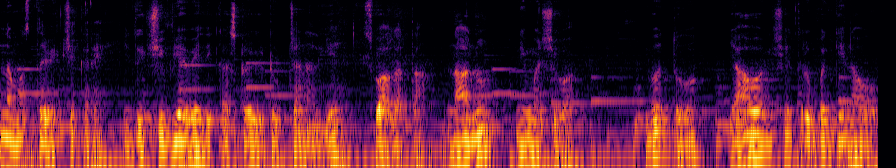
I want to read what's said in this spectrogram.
ನಮಸ್ತೆ ವೀಕ್ಷಕರೇ, ಇದು ಶಿವ್ಯ ವೇದಿಕಾ ಸ್ಟೋ ಯೂಟ್ಯೂಬ್ ಚಾನಲ್ಗೆ ಸ್ವಾಗತ. ನಾನು ನಿಮ್ಮ ಶಿವ. ಇವತ್ತು ಯಾವ ವಿಷಯದ ಬಗ್ಗೆ ನಾವು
